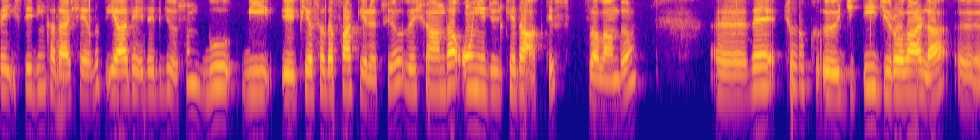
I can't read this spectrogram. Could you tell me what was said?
ve istediğin kadar şey alıp iade edebiliyorsun. Bu bir e, piyasada fark yaratıyor ve şu anda 17 ülkede aktif Zalando. E, ve çok e, ciddi cirolarla e,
